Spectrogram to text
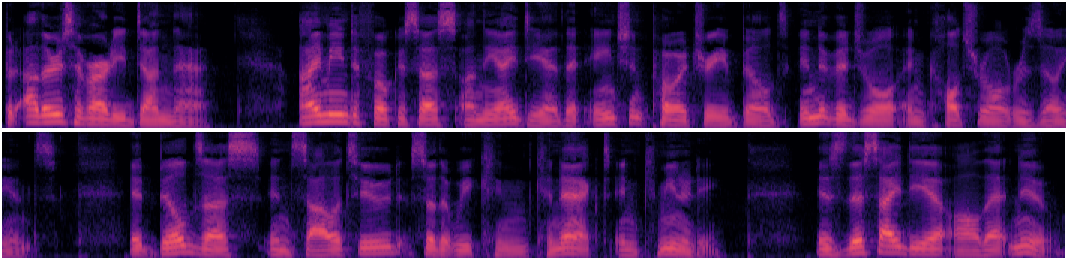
but others have already done that. I mean to focus us on the idea that ancient poetry builds individual and cultural resilience. It builds us in solitude so that we can connect in community. Is this idea all that new?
